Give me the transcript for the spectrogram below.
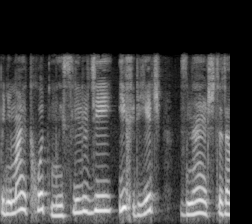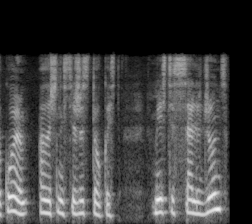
понимает ход мыслей людей, их речь, знает, что такое алчность и жестокость. Вместе с Салли Джонс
